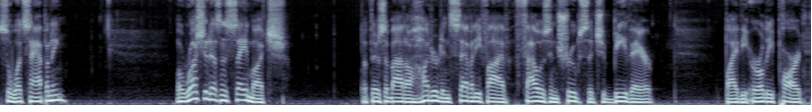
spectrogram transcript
So what's happening? Well, Russia doesn't say much, but there's about 175,000 troops that should be there by the early part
